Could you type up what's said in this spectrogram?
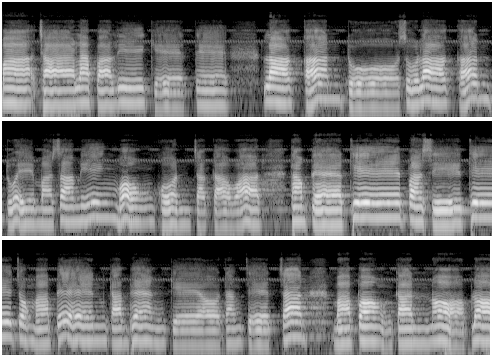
มชาลปาลิเกเต ลักขันตุสุลักขันตุเอมาสามิงมงคลจักรวาลทั้งแปดทิศประสิทธิจงมาเป็นกำแพงแก้วทั้งเจ็ดชั้นมาป้องกันนอบรอ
